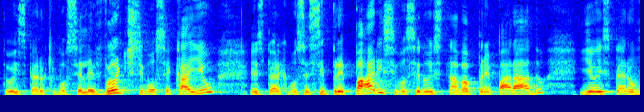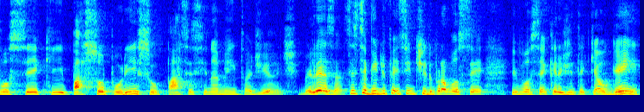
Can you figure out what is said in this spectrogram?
Então eu espero que você levante se você caiu, eu espero que você se prepare se você não estava preparado e eu espero você que passou por isso, passe ensinamento adiante. Beleza? Se esse vídeo fez sentido para você e você acredita que alguém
